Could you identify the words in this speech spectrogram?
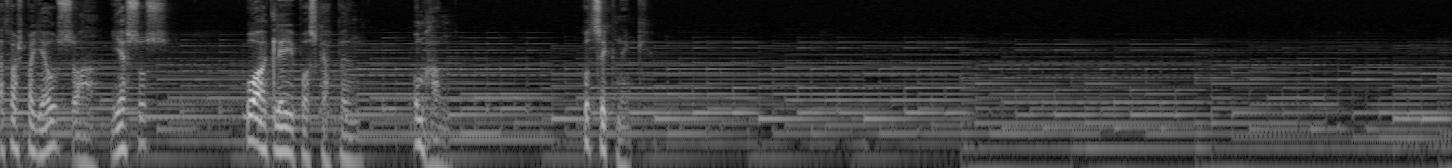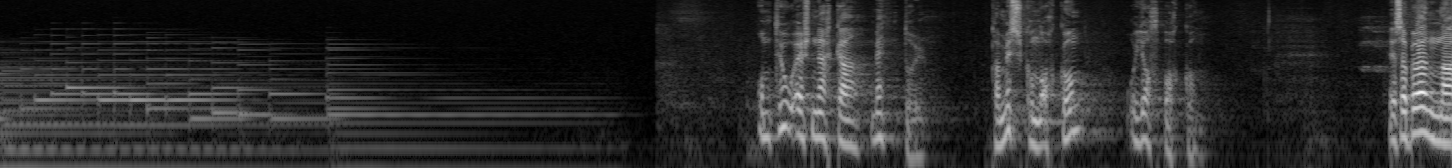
at varspa jaus og Jesus, og av glei på skapen om han. God sikning. Om um, to er snakka mentor, ta miskunn okkom og hjelp okkom. Hesa bønna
